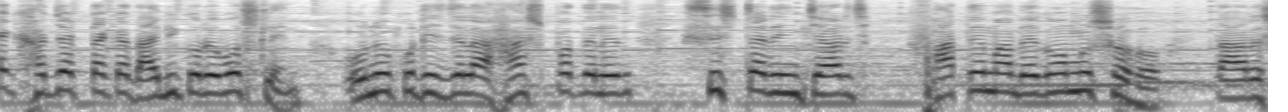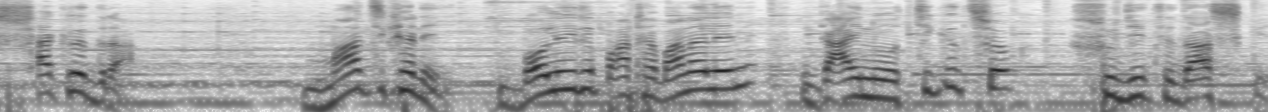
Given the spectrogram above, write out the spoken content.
এক হাজার টাকা দাবি করে বসলেন ঊনকোটি জেলা হাসপাতালের সিস্টার ইনচার্জ ফাতেমা বেগম সহ তার সাকরেদরা। মাঝখানে বলির পাঁঠা বানালেন গাইনো চিকিৎসক সুজিত দাসকে।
